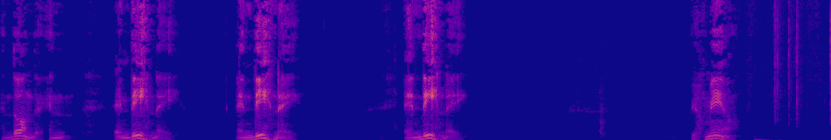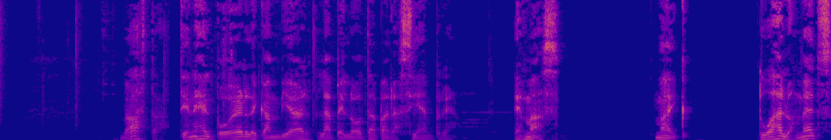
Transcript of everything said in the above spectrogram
¿En dónde? En, en Disney. En Disney. En Disney. Dios mío. Basta. Tienes el poder de cambiar la pelota para siempre. Es más, Mike, tú vas a los Mets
